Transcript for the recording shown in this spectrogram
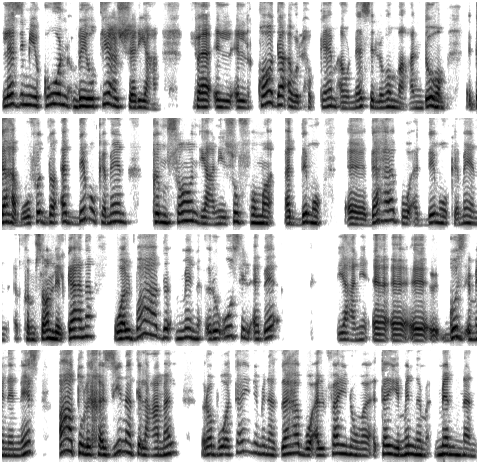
لازم يكون بيطيع الشريعة. فالقادة أو الحكام أو الناس اللي هم عندهم ذهب وفضة قدموا كمان قمصان يعني شوف هم قدموا ذهب وقدموا كمان قمصان للكهنة. والبعض من رؤوس الآباء يعني جزء من الناس أعطوا لخزينة العمل ربوتين من الذهب وألفين ومائتي من منا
